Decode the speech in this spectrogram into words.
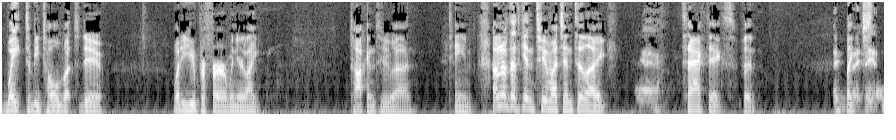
wait to be told what to do? What do you prefer when you're like talking to uh, teams? I don't know if that's getting too much into like Yeah. tactics, but Like, I, just- I,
